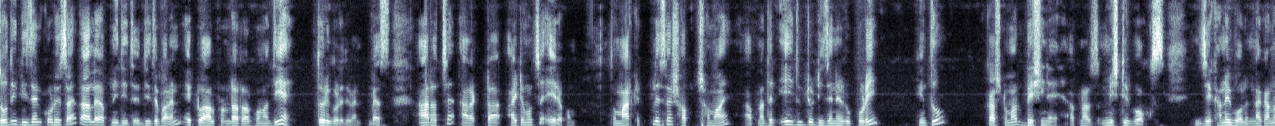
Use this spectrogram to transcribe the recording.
যদি ডিজাইন করে চায়, তাহলে আপনি দিতে দিতে পারেন। একটু আলফোন্ডা আলপনা দিয়ে তৈরি করে দেবেন, ব্যাস। আর হচ্ছে আর একটা আইটেম হচ্ছে এরকম। তো মার্কেট প্লেসে সব সময় আপনাদের এই দুটো ডিজাইনের উপরেই কিন্তু কাস্টমার বেশি নেয় আপনার মিষ্টির বক্স যেখানেই বলেন না কেন,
